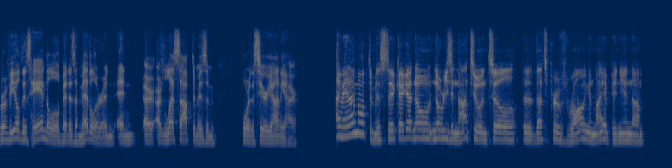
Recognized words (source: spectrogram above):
revealed his hand a little bit as a meddler and and are, are less optimism for the Sirianni hire? I mean, I'm optimistic. I got no no reason not to until uh, that's proved wrong, in my opinion. Um,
